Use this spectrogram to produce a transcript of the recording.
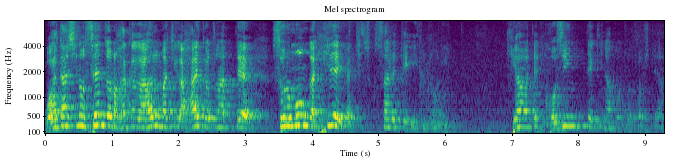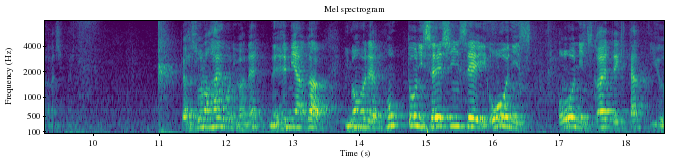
私の先祖の墓がある町が廃墟となってその門が火で焼き尽くされているのに極めて個人的なこととして話しました。だからその背後にはねネヘミヤが今まで本当に誠心誠意王に王に仕えてきたっていう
